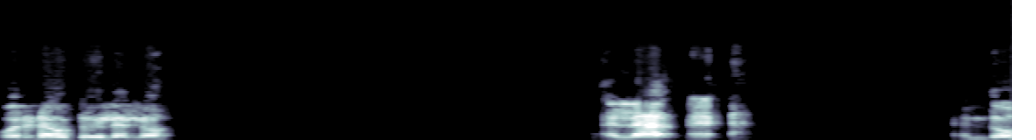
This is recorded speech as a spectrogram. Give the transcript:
ഒരു ഡൗട്ടും ഇല്ലല്ലോ. എല്ലാ എന്തോ?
